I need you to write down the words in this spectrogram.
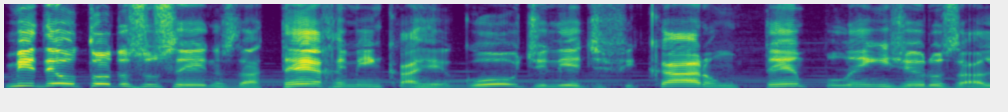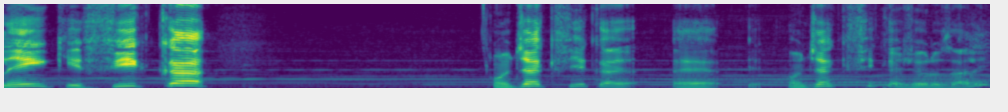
me deu todos os reinos da terra e me encarregou de lhe edificar um templo em Jerusalém que fica. Onde é que fica? É, onde é que fica Jerusalém?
